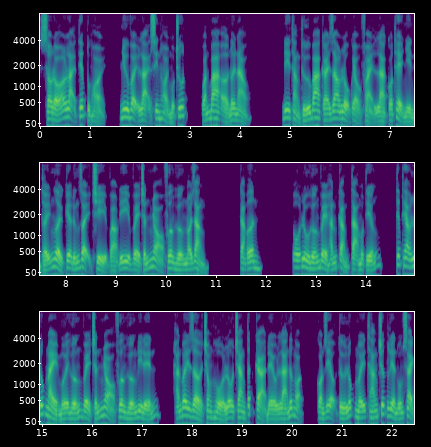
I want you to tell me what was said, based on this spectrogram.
sau đó lại tiếp tục hỏi, như vậy lại xin hỏi một chút, quán ba ở nơi nào? Đi thẳng thứ ba cái giao lộ quẹo phải là có thể nhìn thấy người kia đứng dậy chỉ vào đi về chấn nhỏ phương hướng nói rằng. Cảm ơn. Ô lù hướng về hắn cảm tạ một tiếng, tiếp theo lúc này mới hướng về chấn nhỏ phương hướng đi đến. Hắn bây giờ trong hồ lô trang tất cả đều là nước ngọt, còn rượu từ lúc mấy tháng trước liền uống sạch,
